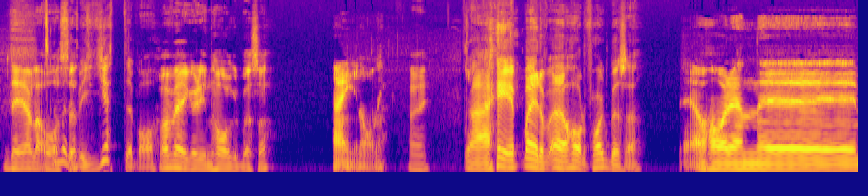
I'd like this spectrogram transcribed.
Det jävla Ja, men det aset. blir jättebra. Vad väger din hagelbössa? Nej, ingen aning. Nej. Nej, vad är det, äh, har du för hagelbössa? Jag har en eh,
